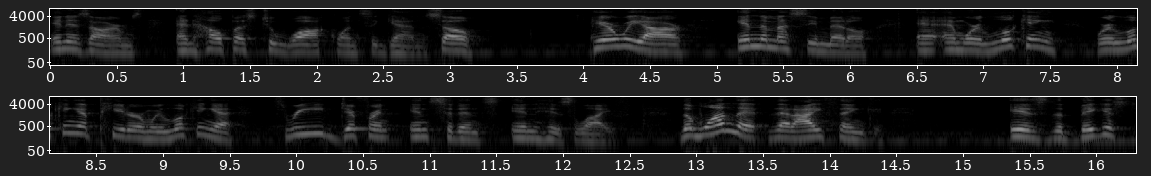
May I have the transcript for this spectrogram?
in his arms and help us to walk once again. So here we are in the messy middle, and, and we're looking, we're looking at Peter and we're looking at three different incidents in his life. The one that, that I think is the biggest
